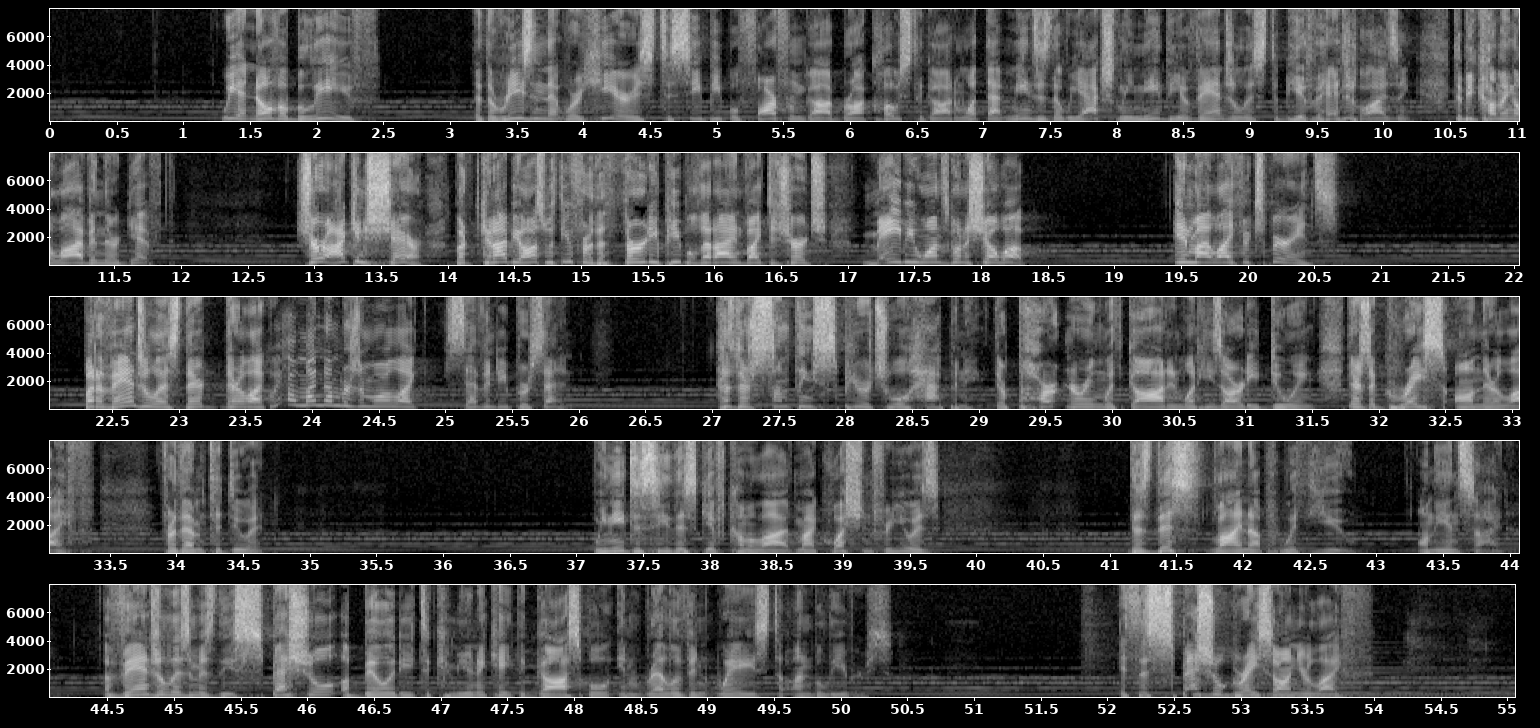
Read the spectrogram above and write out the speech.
We at Nova believe that the reason that we're here is to see people far from God brought close to God. And what that means is that we actually need the evangelists to be evangelizing, to be coming alive in their gift. Sure, I can share, but can I be honest with you? For the 30 people that I invite to church, maybe one's gonna show up in my life experience. But evangelists, they're, they're like, well, my numbers are more like 70%. Because there's something spiritual happening. They're partnering with God in what He's already doing. There's a grace on their life for them to do it. We need to see this gift come alive. My question for you is does this line up with you on the inside? Evangelism is the special ability to communicate the gospel in relevant ways to unbelievers. It's the special grace on your life.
